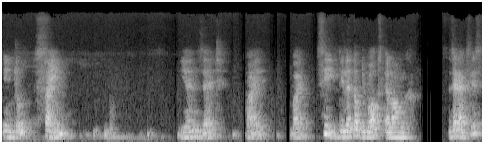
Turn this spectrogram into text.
Into sine nz pi by c. The length of the box along z axis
